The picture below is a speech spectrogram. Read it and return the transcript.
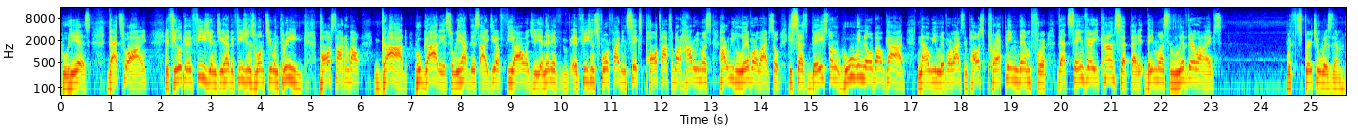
who he is. That's why, if you look at Ephesians, you have Ephesians 1, 2, and 3. Paul's talking about God, who God is. So we have this idea of theology. And then if Ephesians 4, 5, and 6, Paul talks about how do we must how do we live our lives. So he says, based on who we know about God, now we live our lives. And Paul is prepping them for that same very concept that it, they must live their lives with spiritual wisdom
